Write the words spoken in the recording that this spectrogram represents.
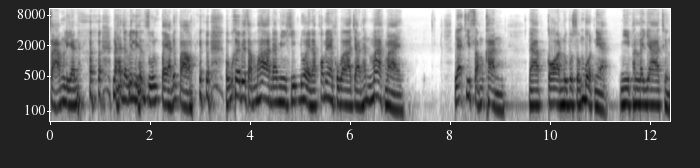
13 เหรียญน่าจะเป็นเหรียญ08หรือเปล่า ผมเคยไปสัมภาษณ์นะมีคลิปด้วยนะพ่อแม่ครูบาอาจารย์ท่านมากมาย และที่สำคัญนะครับก่อนอุปสมบทเนี่ยมีภรรยาถึง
